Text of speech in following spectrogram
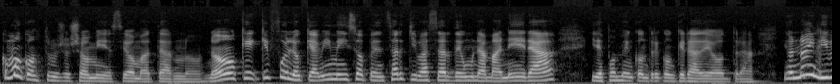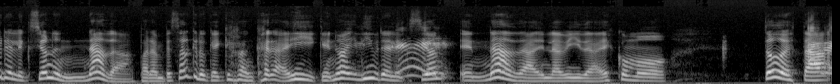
¿Cómo construyo yo mi deseo materno, no? ¿Qué, qué fue lo que a mí me hizo pensar que iba a ser de una manera y después me encontré con que era de otra? Digo, no hay libre elección en nada. Para empezar creo que hay que arrancar ahí, que no hay libre elección en nada en la vida. Es como todo está ver,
